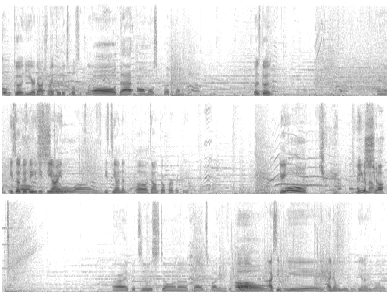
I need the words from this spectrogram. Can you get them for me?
Oh, good. He air dodged right through the explosive flame. Oh, that almost clipped him. That was good. And He's a good oh, he's still He's behind the uh, down throw perfectly. Yeet. Oh, Yeet him out. All right, but Zoo is still in a bad spot here. Oh, Oh, I see. Yeah, I know what he was. I know he wanted.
